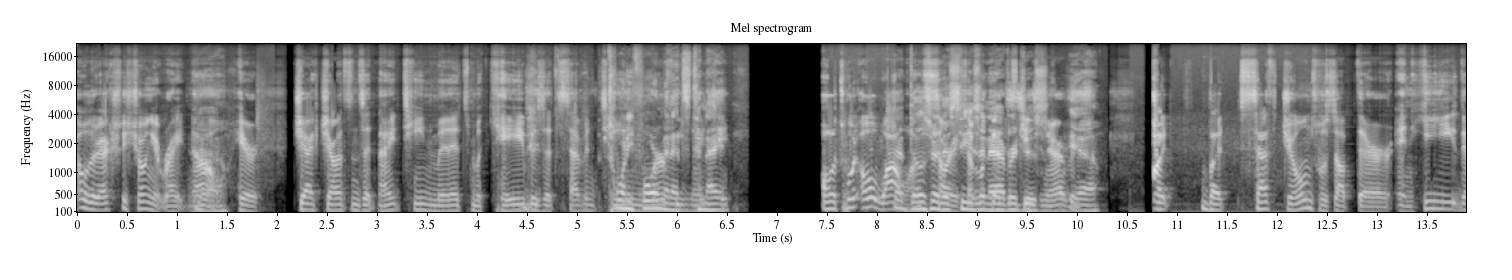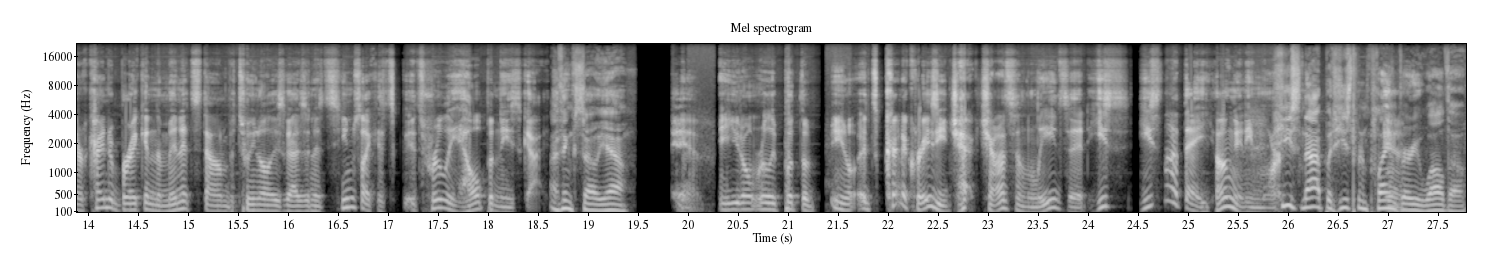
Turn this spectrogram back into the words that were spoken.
Oh, they're actually showing it right now. Yeah. Here, Jack Johnson's at 19 minutes. McCabe is at 17. 24 Murphy, minutes 19. tonight. Oh, tw- oh wow! Yeah, those I'm are sorry. the season averages. The season average. Yeah. But but Seth Jones was up there and he they're kind of breaking the minutes down between all these guys and it seems like it's it's really helping these guys. I think so, yeah. Yeah. And you don't really put the you know, it's kind of crazy. Jack Johnson leads it. He's he's not that young anymore. He's not, but he's been playing yeah. very well though.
